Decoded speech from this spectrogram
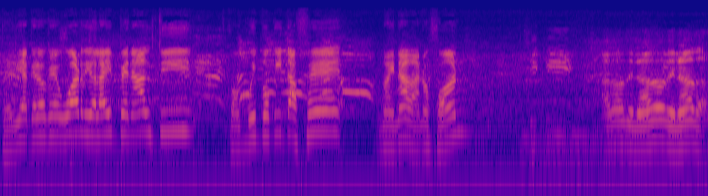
Pedía creo que Guardiola hay penalti. Con muy poquita fe. No hay nada, ¿no, Juan? Nada de nada de nada.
